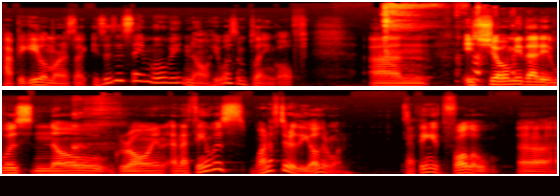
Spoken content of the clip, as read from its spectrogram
Happy Gilmore. I was like, is this the same movie? No, he wasn't playing golf. And it showed me that it was no growing, and I think it was one after the other one. I think it followed. Uh,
